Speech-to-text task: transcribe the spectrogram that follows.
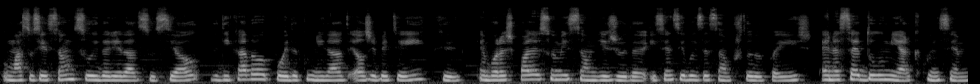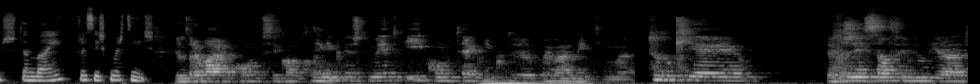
uma associação de solidariedade social dedicada ao apoio da comunidade LGBTI que, embora espalhe a sua missão de ajuda e sensibilização por todo o país, é na sede do Lumiar que conhecemos também Francisco Martins. Eu trabalho como psicólogo clínico neste momento e como técnico de apoio à vítima. Tudo o que é rejeição familiar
